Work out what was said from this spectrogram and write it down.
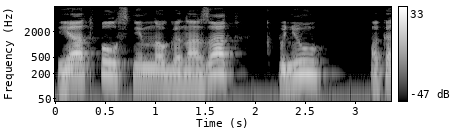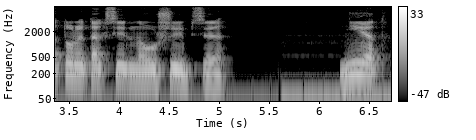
Я отполз немного назад, к пню, о который так сильно ушибся. Нет,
